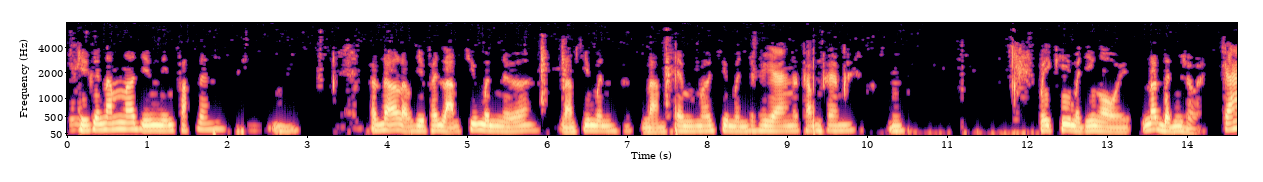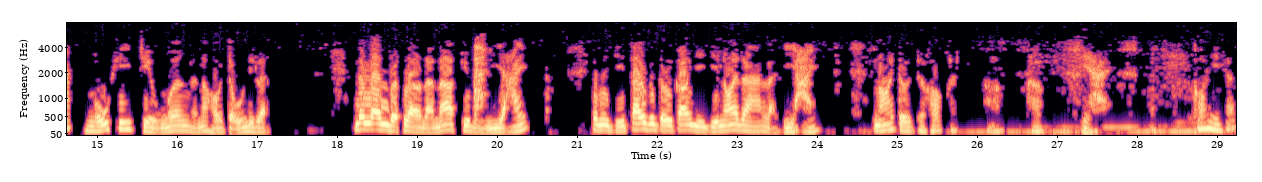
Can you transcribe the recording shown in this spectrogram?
chỉ cái nắm nó chỉ niệm phật lên ừ. đó là gì phải làm chiếu minh nữa làm chiếu minh làm thêm mới chiếu minh cho cái gan nó thông thêm ừ. vì khi mà chị ngồi nó định rồi các ngũ khí triều nguyên là nó hội tụ đi lên. Nó lên được là là nó kêu bằng giải. Cho nên chị tới với tôi con gì chị nói ra là giải nói tôi tôi hốt hết không không dài có gì hết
